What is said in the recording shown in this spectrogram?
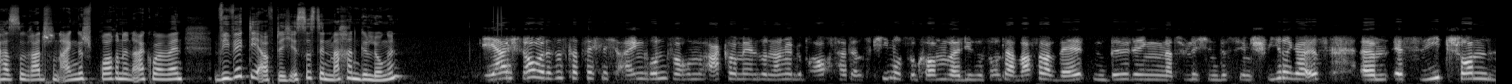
hast du gerade schon angesprochen in Aquaman. Wie wirkt die auf dich? Ist es den Machern gelungen? Ja, ich glaube, das ist tatsächlich ein Grund, warum Aquaman so lange gebraucht hat, ins Kino zu kommen, weil dieses Unterwasser-Weltenbuilding natürlich ein bisschen schwieriger ist. Ähm, es sieht schon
